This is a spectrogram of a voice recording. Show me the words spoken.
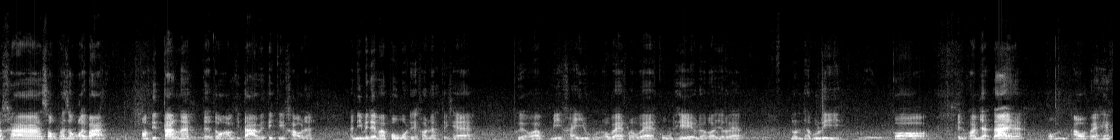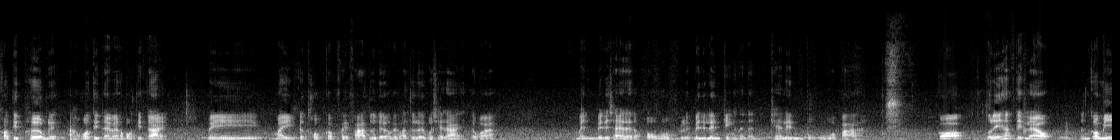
ราคา 2,200 บาท พร้อมติดตั้งนะ แต่ต้องเอากีตาร์ไปติดที่เขานะ อันนี้ไม่ได้มาโปรโมทให้เขานะแต่แค่ เผื่อว่ามีใครอยู่เราแวกเราแวกกรุงเทพแล้วก็จะแวกนนทบุรี ก็เป็นความอยากได้นะผมเอาไปให้เขาติดเพิ่มเลยถามเขาติดได้ไหมเขาบอกติดได้ ไม่ไม่กระทบกับไฟฟ้าตัวเดิมไฟฟ้าตัวเดิมก็ใช้ได้ แต่ว่ามันไม่ได้ใช้อะไรหรอกเพราะผมไม่ได้เล่นเก่งขนาดนั้น แค่เล่นปุกปูปลาก็ตัวนี้ฮะติดแล้ว มันก็มี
